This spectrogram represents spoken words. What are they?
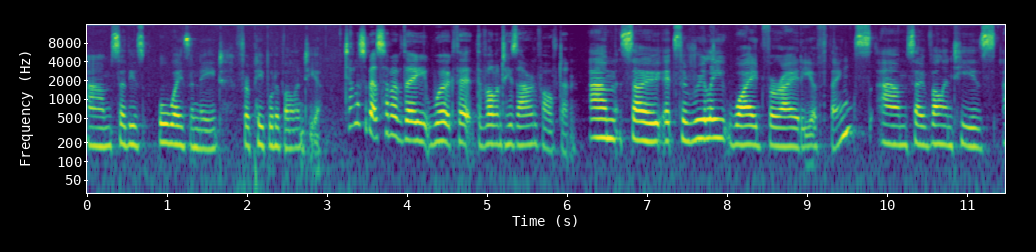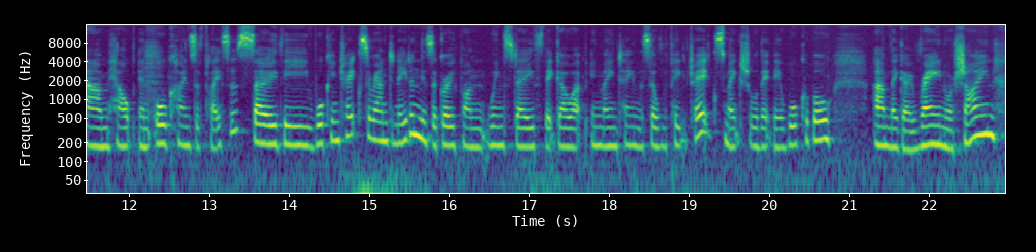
Um, so there's always a need for people to volunteer. Tell us about some of the work that the volunteers are involved in. Um, so it's a really wide variety of things. Um, so volunteers um, help in all kinds of places. So the walking tracks around Dunedin, there's a group on Wednesdays that go up and maintain the Silver Peak tracks, make sure that they're walkable. Um, they go rain or shine.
